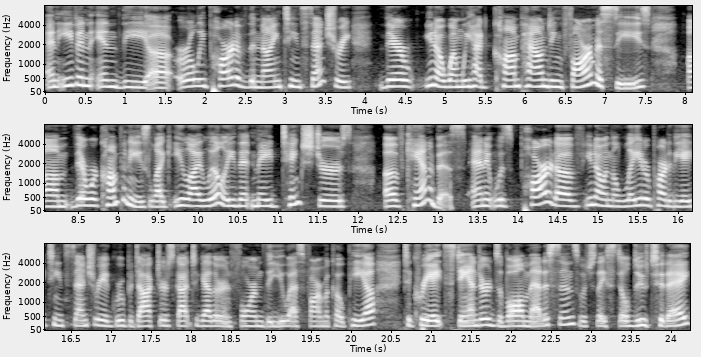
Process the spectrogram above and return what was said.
And even in the uh, early part of the 19th century, there, you know, when we had compounding pharmacies, um, there were companies like Eli Lilly that made tinctures of cannabis. And it was part of, you know, in the later part of the 18th century, a group of doctors got together and formed the U.S. Pharmacopoeia to create standards of all medicines, which they still do today.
